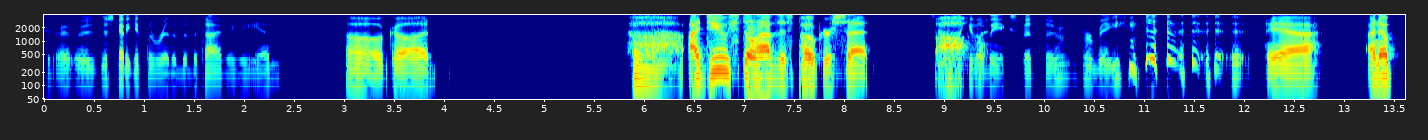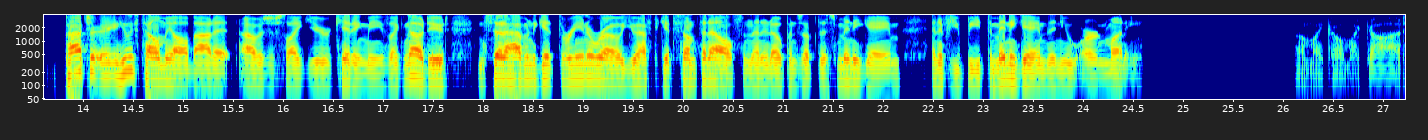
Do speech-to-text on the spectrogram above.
to it. We just got to get the rhythm and the timing again. oh god. I do still have this poker set. Sounds Oh, like it'll my- be expensive for me. Yeah. I know Patrick he was telling me all about it. I was just like, You're kidding me. He's like, No, dude, instead of having to get three in a row, you have to get something else and then it opens up this mini game and if you beat the mini game then you earn money. I'm like, Oh my god.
